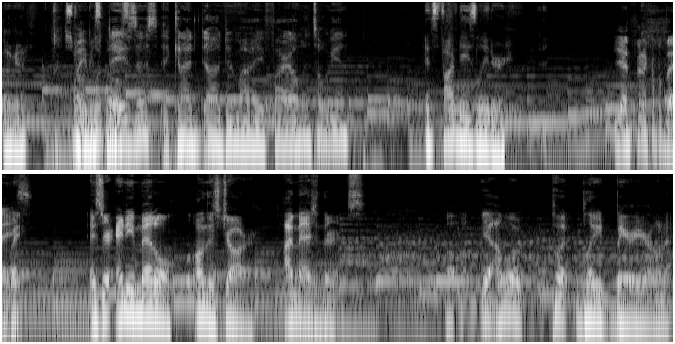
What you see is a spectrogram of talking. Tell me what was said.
Okay. Wait, Strongest what day spells. is this? Can I uh, do my fire elemental again? It's five days later. Yeah, it's been a couple days. Wait. Is there any metal on this jar? I imagine there is. Oh, yeah, I'm going to put blade barrier on it.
